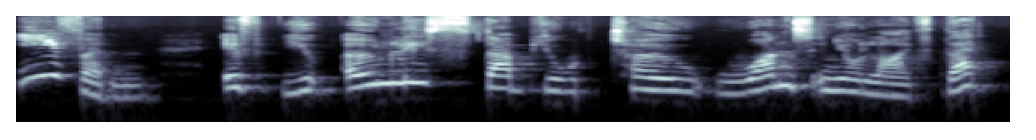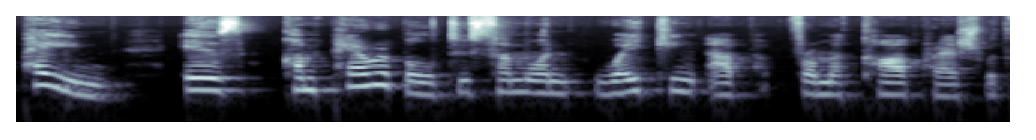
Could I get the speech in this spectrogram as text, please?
Even if you only stub your toe once in your life, that pain is comparable to someone waking up from a car crash with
